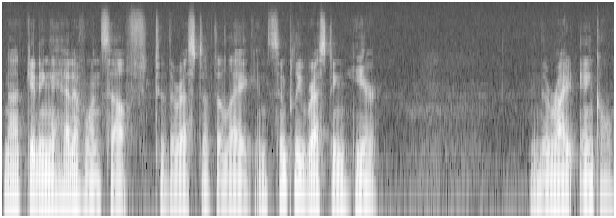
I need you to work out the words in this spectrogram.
not getting ahead of oneself to the rest of the leg, and simply resting here in the right ankle.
